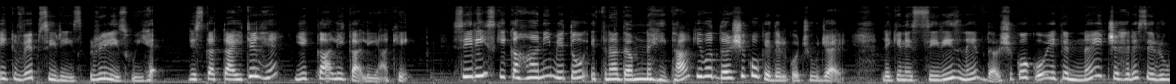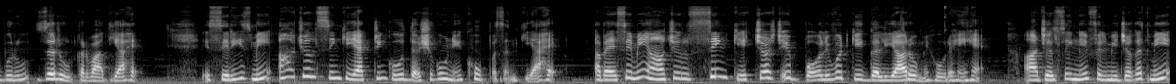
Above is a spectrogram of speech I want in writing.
एक वेब सीरीज़ रिलीज़ हुई है, जिसका टाइटल है ये काली काली आँखें। सीरीज़ की कहानी में तो इतना दम नहीं था कि वो दर्शकों के दिल को छू जाए, लेकिन इस सीरीज़ ने दर्शकों को एक नए चेहरे से रूबरू ज़रूर करवा दिया है। इस सीरीज़ में आंचल सिंह की एक्टिंग को दर्शकों ने खूब पसंद किया है। अब ऐसे में आंचल सिंह के चर्चे बॉलीवुड के गलियारों में हो रहे हैं। आंचल सिंह ने फिल्मी जगत में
